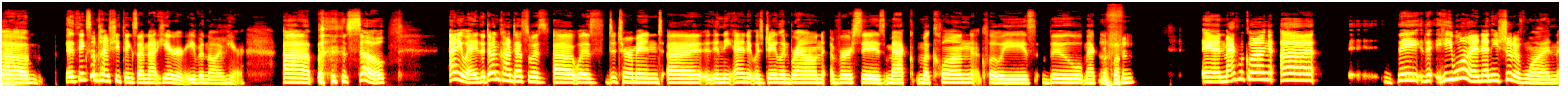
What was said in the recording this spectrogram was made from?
um I think sometimes she thinks I'm not here even though I'm here. Uh so anyway, the dunk contest was uh was determined uh in the end it was Jaylen Brown versus Mac McClung, Chloe's boo, Mac McClung. and Mac McClung uh they, they he won and he should have won.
